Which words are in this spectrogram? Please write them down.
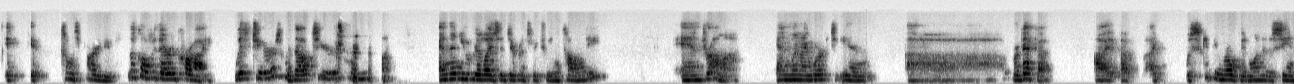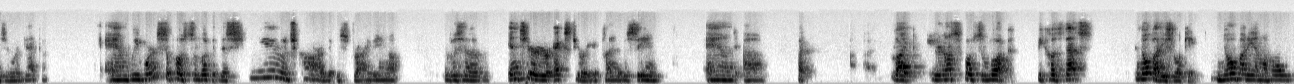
it, it comes part of you. Look over there and cry with tears, without tears. and then you realize the difference between comedy and drama. And when I worked in uh, Rebecca, I, uh, I was skipping rope in one of the scenes in Rebecca. And we weren't supposed to look at this huge car that was driving up. It was a interior exterior kind of a scene. And uh, but like you're not supposed to look because that's nobody's looking. Nobody in the whole,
